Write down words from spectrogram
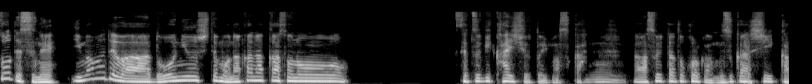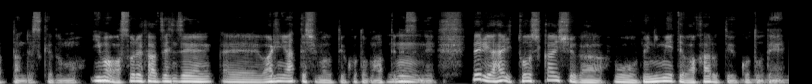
そうですね。今までは導入してもなかなかその、設備回収といいますか、うん。あそういったところが難しかったんですけども、今はそれが全然、えー割に合ってしまうということもあってですね、うんいわゆるやはり投資回収がもう目に見えてわかるということで、うん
